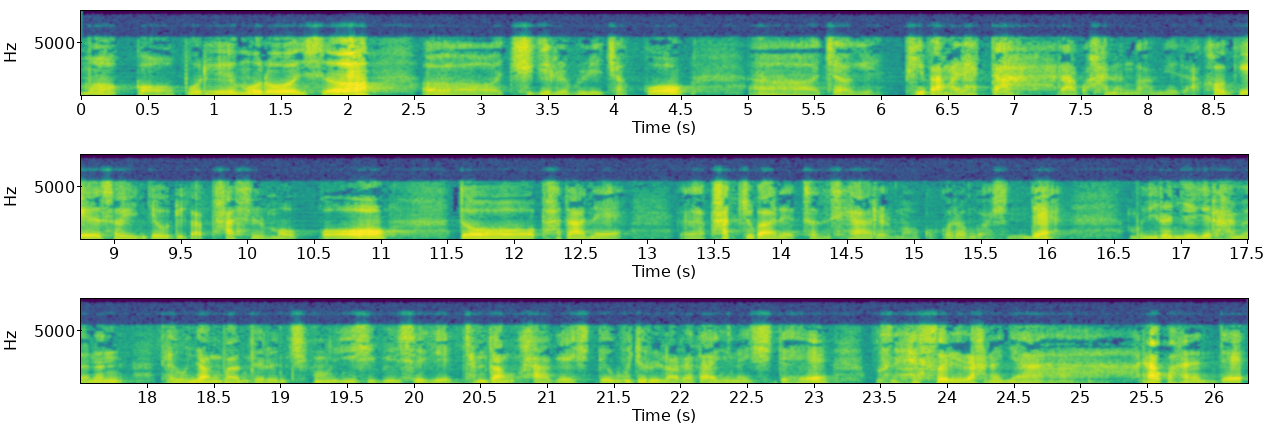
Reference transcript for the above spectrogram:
먹고 뿌림으로써 어, 지기를 물리쳤고 어, 저기 비방을 했다라고 하는 겁니다. 거기에서 이제 우리가 팥을 먹고 또 팥안에 어, 팥죽 안에 든 새알을 먹고 그런 것인데 뭐 이런 얘기를 하면은 배운 양반들은 지금 21세기 첨단 과학의 시대, 우주를 날아다니는 시대에 무슨 햇소리를 하느냐라고 하는데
